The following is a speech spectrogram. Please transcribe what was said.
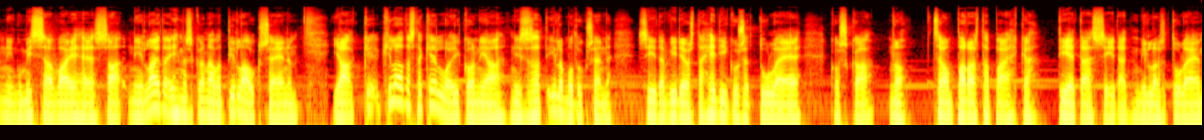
niin kuin missään vaiheessa, niin laita ihmeessä kanava tilaukseen ja ke- kilauta sitä kelloikonia, niin sä saat ilmoituksen siitä videosta heti kun se tulee, koska no, se on paras tapa ehkä tietää siitä, että milloin se tulee.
